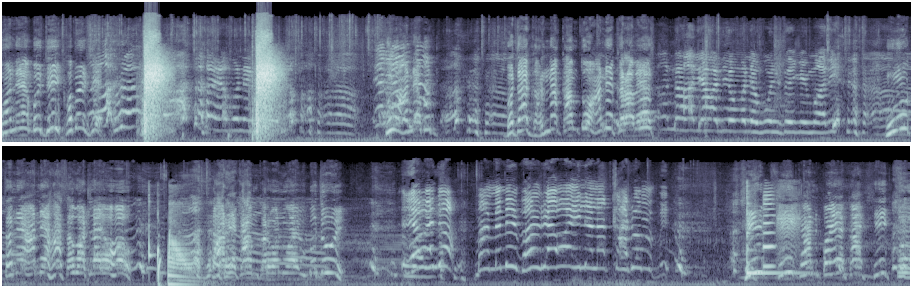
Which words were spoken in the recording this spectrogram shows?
મને બધી ખબર છે. તું આને બધા ઘરના કામ તું આને કરાવે? ના રે આલિયો મને ભૂલ થઈ ગઈ મારી. હું તને આને હા સવાટ લાયો હો તારે કામ કરવાનું આવ્યું બધુંય. રેવા દો માર મમ્મી ભલ રહ્યા હોય ઈને લાત કાઢો શીખ શીખ આન પાસે કાંઈ શીખ તું.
